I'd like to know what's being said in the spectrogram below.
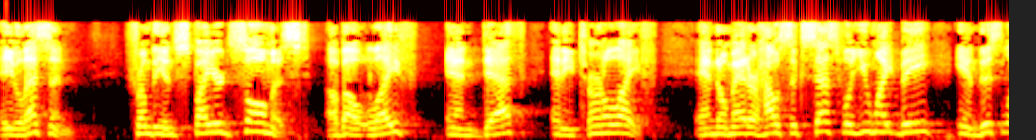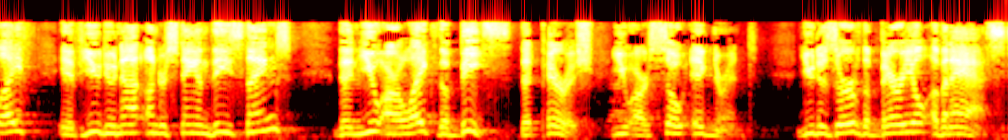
a lesson from the inspired psalmist about life and death and eternal life. And no matter how successful you might be in this life, if you do not understand these things, then you are like the beasts that perish. You are so ignorant. You deserve the burial of an ass.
